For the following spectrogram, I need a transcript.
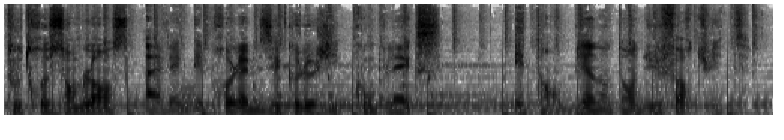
Toute ressemblance avec des problèmes écologiques complexes étant bien entendu fortuite.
